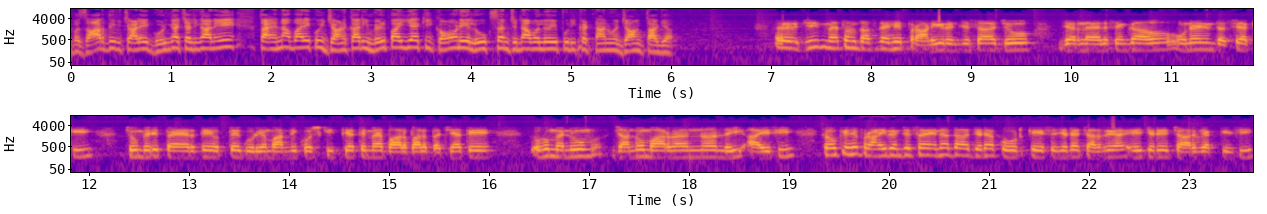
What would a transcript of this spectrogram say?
ਬਾਜ਼ਾਰ ਦੇ ਵਿਚਾਲੇ ਗੋਲੀਆਂ ਚੱਲੀਆਂ ਨੇ। ਤਾਂ ਇਹਨਾਂ ਬਾਰੇ ਕੋਈ ਜਾਣਕਾਰੀ ਮਿਲ ਪਾਈ ਹੈ ਕਿ ਕੌਣ ਇਹ ਲੋਕ ਸਨ ਜਿਨ੍ਹਾਂ ਵੱਲੋਂ ਇਹ ਪੂਰੀ ਘਟਨਾ ਨੂੰ ਅੰਜਾਮ ਦਿੱਤਾ ਗਿਆ? ਜੀ, ਮੈਂ ਤੁਹਾਨੂੰ ਦੱਸਦਾ, ਇਹ ਪੁਰਾਣੀ ਰੰਜਿਸ਼ ਆ ਜੋ ਜਰਨੈਲ ਸਿੰਘ ਆ, ਉਹ, ਉਹਨਾਂ ਨੇ ਦੱਸਿਆ ਕਿ ਜੋ ਮੇਰੇ ਪੈਰ ਦੇ ਉੱਤੇ ਗੋਲੀਆਂ ਮਾਰਨ ਦੀ ਕੋਸ਼ਿਸ਼ ਕੀਤੀ ਹੈ ਤੇ ਮੈਂ ਬਾਲ-ਬਾਲ ਬਚਿਆ ਤੇ ਉਹ ਮੈਨੂੰ ਜਾਨੋਂ ਮਾਰਨ ਲਈ ਆਏ ਸੀ। ਕਿਉਂਕਿ ਇਹ ਪੁਰਾਣੀ ਰੰਜਿਸ਼ ਹੈ, ਇਹਨਾਂ ਦਾ ਜਿਹੜਾ ਕੋਰਟ ਕੇਸ ਜਿਹੜਾ ਚੱਲ ਰਿਹਾ, ਇਹ ਜਿਹੜੇ ਚਾਰ ਵਿਅਕਤੀ ਸੀ,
